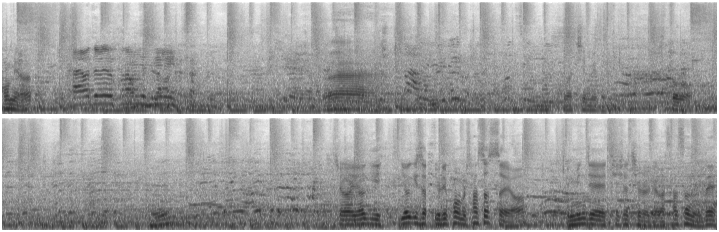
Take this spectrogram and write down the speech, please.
보면. 와 멋집니다. 또 음? 제가 여기 여기서 유니폼을 샀었어요. 김민재 티셔츠를 제가 샀었는데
